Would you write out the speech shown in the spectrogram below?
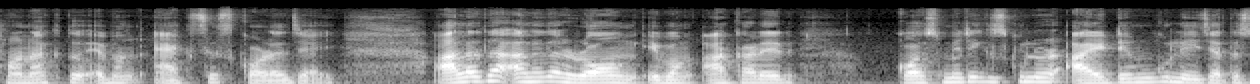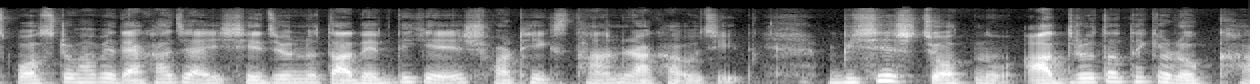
শনাক্ত এবং অ্যাক্সেস করা যায়। আলাদা আলাদা রং এবং আকারের কসমেটিক্সগুলোর আইটেমগুলি যাতে স্পষ্টভাবে দেখা যায়, সেজন্য তাদের দিকে সঠিক স্থান রাখা উচিত। বিশেষ যত্ন, আর্দ্রতা থেকে রক্ষা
